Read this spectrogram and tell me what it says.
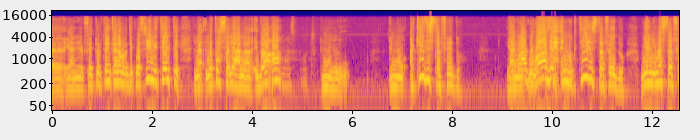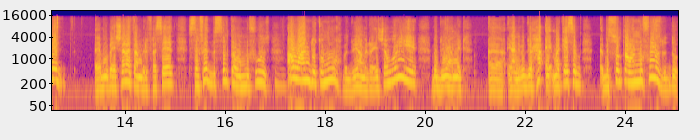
آه، يعني فاتورتين كهرباء بدك وسيلة ثالثة لتحصلي على إضاءة مزبوط إنه إنه أكيد استفادوا. يعني واضح. إنه كتير استفادوا. واللي ما استفاد آه، مباشرة بالفساد استفاد بالسلطة والنفوذ. أو عنده طموح بده يعمل رئيس جمهورية بده يعمل آه يعني بده يحقق مكاسب بالسلطة والنفوذ بده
